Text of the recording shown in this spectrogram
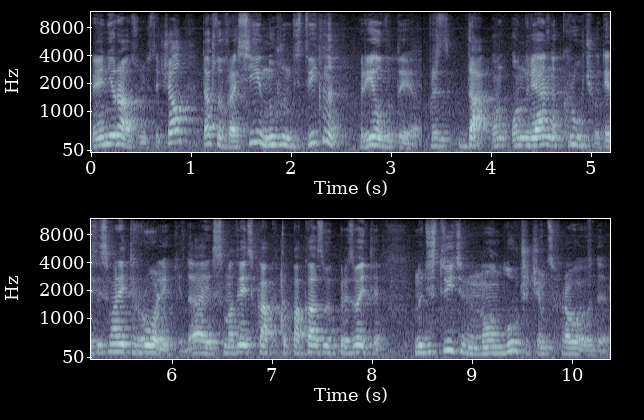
Я ни разу не встречал, так что в России нужен действительно Real VDR. Да, он, он реально круче. Вот если смотреть ролики, да, и смотреть, как это показывают производители, ну действительно, но он лучше, чем цифровой VDR.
